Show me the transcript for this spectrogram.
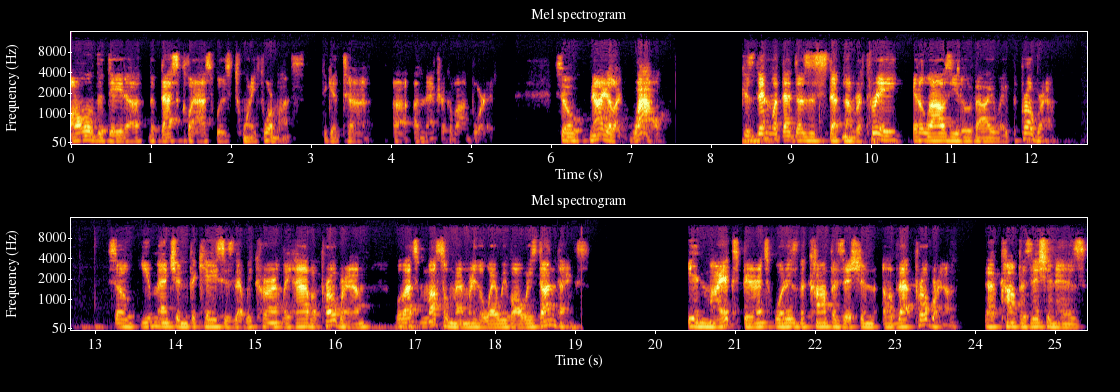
all of the data, the best class was 24 months to get to uh, a metric of onboarded. So now you're like, wow. Because then what that does is step number three, it allows you to evaluate the program. So you mentioned the cases that we currently have a program. Well, that's muscle memory the way we've always done things in my experience, what is the composition of that program? That composition is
